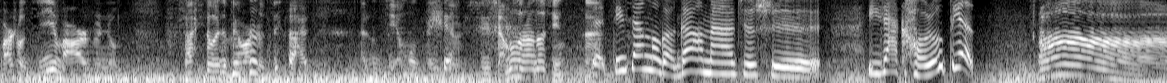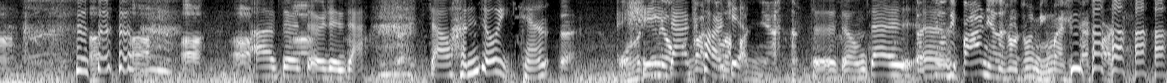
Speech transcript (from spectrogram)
玩手机玩二十分钟？咱以我就别玩手机了，还还录节目可以，是想录多长都行。对，第三个广告呢，就是一家烤肉店。啊。啊啊啊！啊，对，就是这家，叫很久以前，对，是一家串店。对对对，我们在 听到第八年的时候，终于明白是一家串儿。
